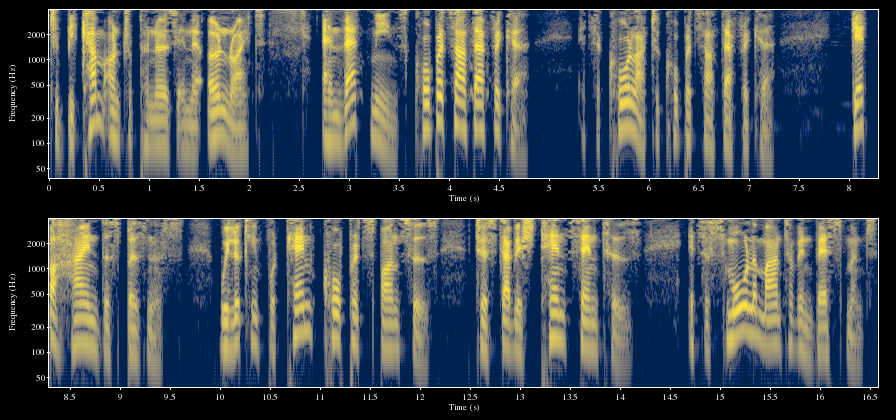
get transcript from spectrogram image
to become entrepreneurs in their own right. And that means corporate South Africa, it's a call out to corporate South Africa. Get behind this business. We're looking for 10 corporate sponsors to establish 10 centers. It's a small amount of investment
